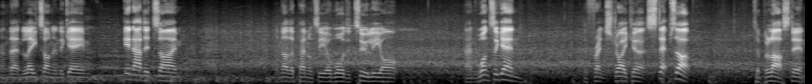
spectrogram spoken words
And then late on in the game, in added time, another penalty awarded to Lyon. And once again, the French striker steps up to blast in.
